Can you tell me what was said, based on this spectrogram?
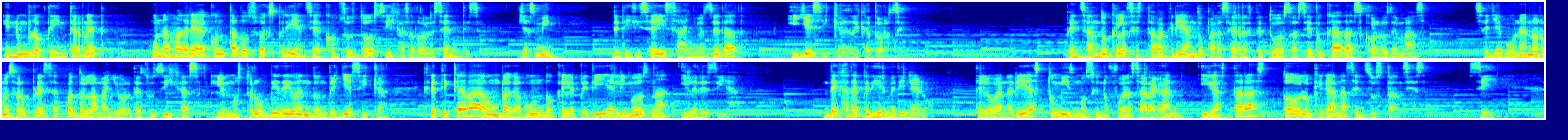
En un blog de internet, una madre ha contado su experiencia con sus dos hijas adolescentes, Yasmín de 16 años de edad, y Jessica, de 14. Pensando que las estaba criando para ser respetuosas y educadas con los demás, se llevó una enorme sorpresa cuando la mayor de sus hijas le mostró un video en donde Jessica criticaba a un vagabundo que le pedía limosna y le decía, Deja de pedirme dinero, te lo ganarías tú mismo si no fueras Aragán y gastaras todo lo que ganas en sustancias. Sí,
